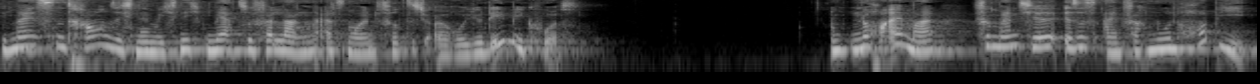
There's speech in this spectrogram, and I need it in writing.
Die meisten trauen sich nämlich nicht mehr zu verlangen als 49 Euro Udemy-Kurs. Und noch einmal, für manche ist es einfach nur ein Hobby.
